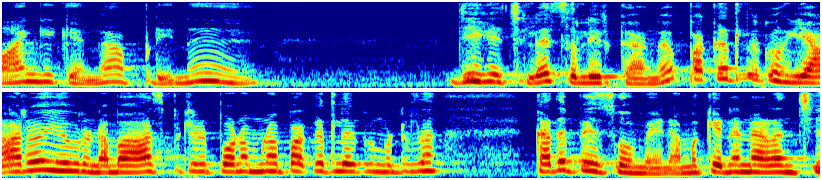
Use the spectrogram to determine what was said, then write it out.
வாங்கிக்கங்க அப்படின்னு ஜிஹெச்சில் சொல்லியிருக்காங்க. பக்கத்தில் இருக்கவங்க யாரோ இவர் நம்ம ஹாஸ்பிட்டல் போனோம்னா பக்கத்தில் இருக்கவங்ககிட்ட தான் கதை பேசுவோமே. நமக்கு என்ன நடந்துச்சு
